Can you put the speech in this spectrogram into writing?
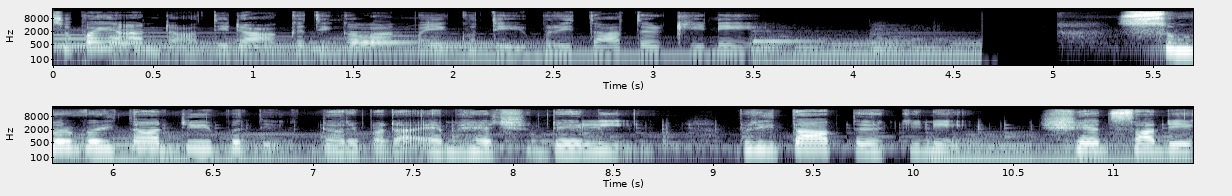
supaya anda tidak ketinggalan mengikuti berita terkini. Sumber berita dipetik daripada MH Daily. Berita terkini, Syed Sadiq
